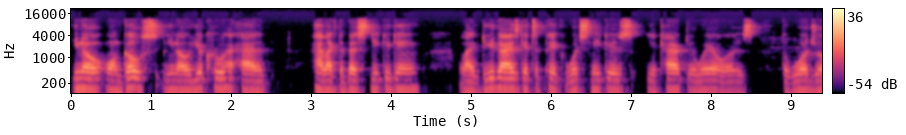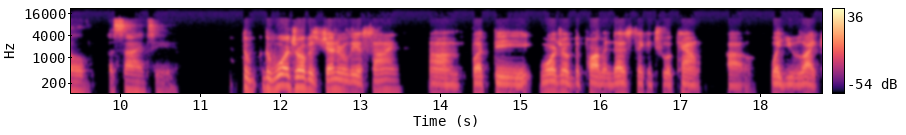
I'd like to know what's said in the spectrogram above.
You know, on Ghost, you know, your crew had had like the best sneaker game. Like, do you guys get to pick which sneakers your character wear, or is the wardrobe assigned to you? The the wardrobe is generally assigned, um, but the wardrobe department does take into account uh what you like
